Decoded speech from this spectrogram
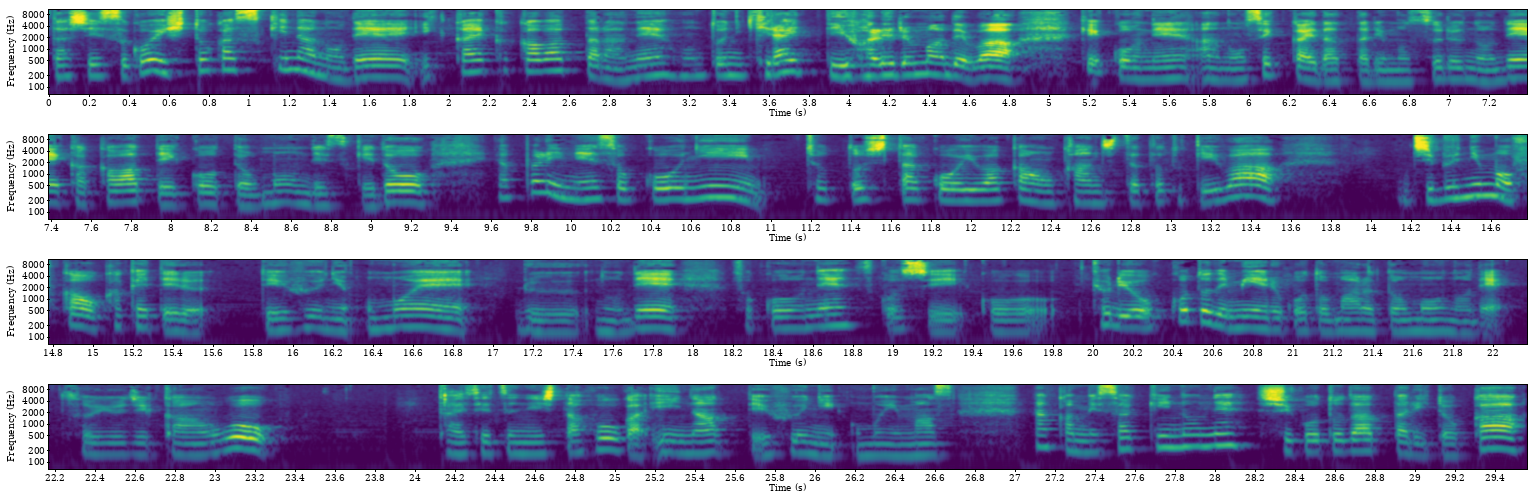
私すごい人が好きなので一回関わったらね本当に嫌いって言われるまでは結構ねあのおせっかいだったりもするので関わっていこうって思うんですけどやっぱりねそこにちょっとしたこう違和感を感じてた時は自分にも負荷をかけてるっていうふうに思えるのでそこをね少しこう距離を置くことで見えることもあると思うのでそういう時間を大切にした方がいいなっていうふうに思います。なんか目先のね仕事だったりとか、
